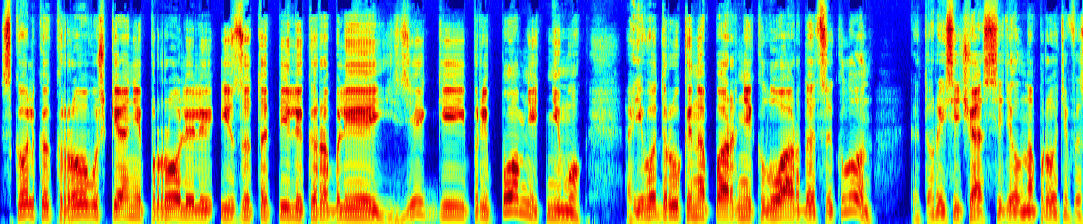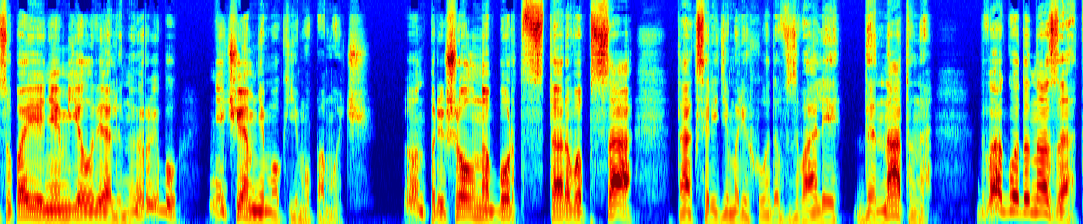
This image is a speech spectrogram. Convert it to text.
Сколько кровушки они пролили и затопили кораблей, Зигги и припомнить не мог, а его друг и напарник Луардо Циклон, который сейчас сидел напротив и с упоением ел вяленую рыбу, ничем не мог ему помочь. Он пришел на борт старого пса, так среди мореходов звали Денатона, два года назад,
